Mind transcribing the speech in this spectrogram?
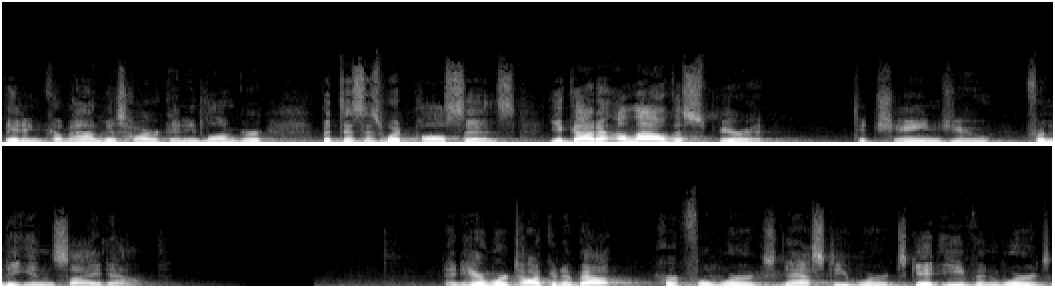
They didn't come out of his heart any longer. But this is what Paul says you got to allow the Spirit to change you from the inside out. And here we're talking about hurtful words, nasty words, get even words,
